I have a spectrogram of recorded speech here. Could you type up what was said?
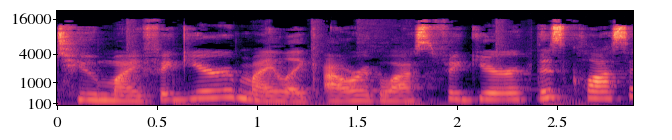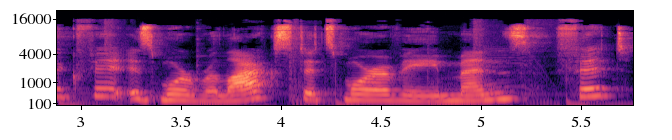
to my figure, my like hourglass figure. This classic fit is more relaxed. It's more of a men's fit.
